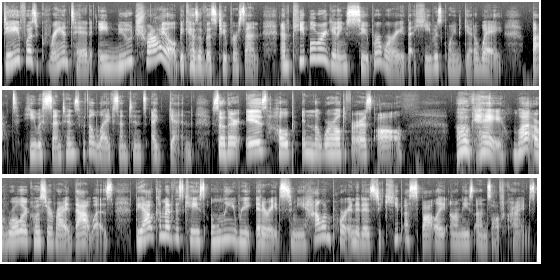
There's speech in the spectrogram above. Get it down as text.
Dave was granted a new trial because of this 2%, and people were getting super worried that he was going to get away. but he was sentenced with a life sentence again. So there is hope in the world for us all. Okay, what a roller coaster ride that was. The outcome of this case only reiterates to me how important it is to keep a spotlight on these unsolved crimes.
